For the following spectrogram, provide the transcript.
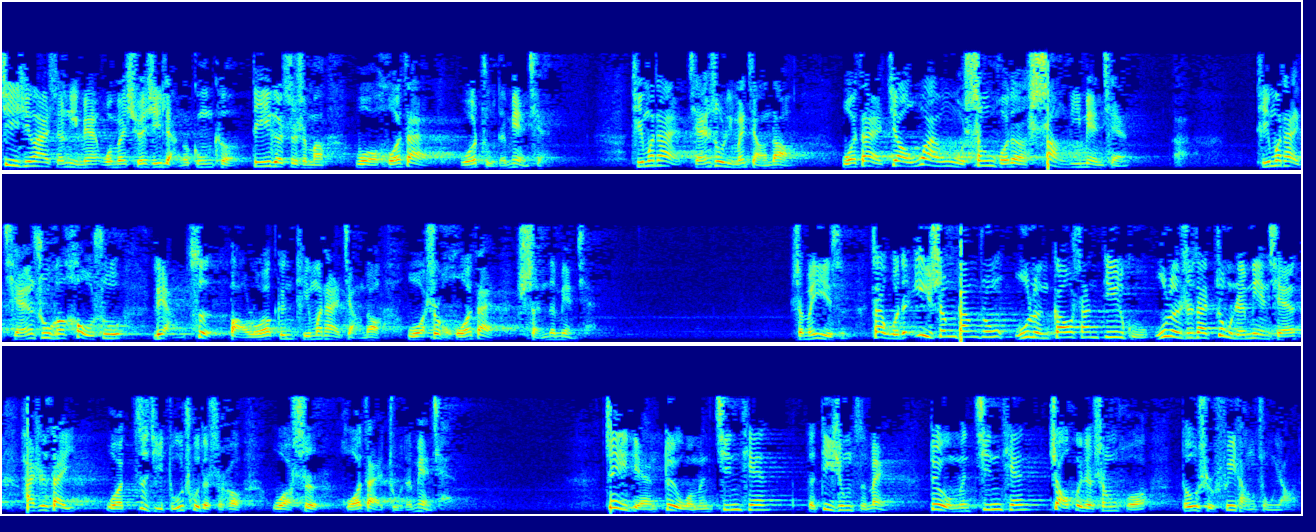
进行爱神里面，我们学习两个功课。第一个是什么？我活在我主的面前。提摩太前书里面讲到，我在叫万物生活的上帝面前啊。提摩太前书和后书两次，保罗跟提摩太讲到，我是活在神的面前。什么意思？在我的一生当中，无论高山低谷，无论是在众人面前，还是在。我自己独处的时候，我是活在主的面前。这一点对我们今天的弟兄姊妹，对我们今天教会的生活都是非常重要的。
